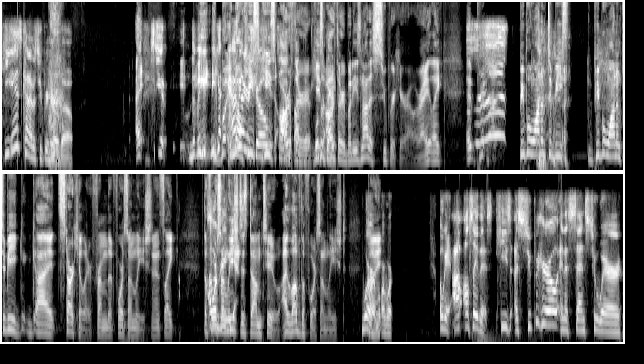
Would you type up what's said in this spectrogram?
He is kind of a superhero, though. I- See, he- we- he- but no, he's he's Arthur. He's debate. Arthur, but he's not a superhero, right? Like, it, people want him to be. People want him to be uh, Star Killer from The Force Unleashed, and it's like, The Force agree, Unleashed is dumb too. I love The Force Unleashed. Word, but- word, word. Okay, I'll, I'll say this: he's a superhero in a sense to where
